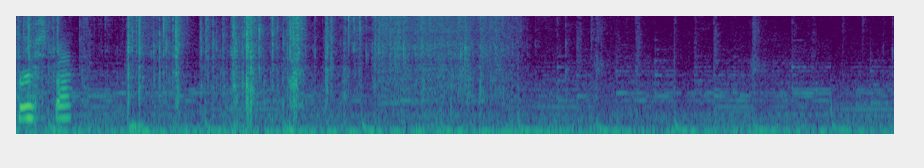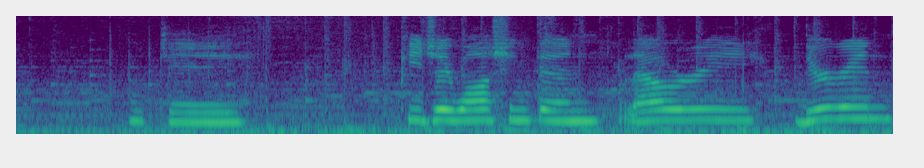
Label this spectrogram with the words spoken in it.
First pack. Okay. PJ Washington, Lowry, Durant.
